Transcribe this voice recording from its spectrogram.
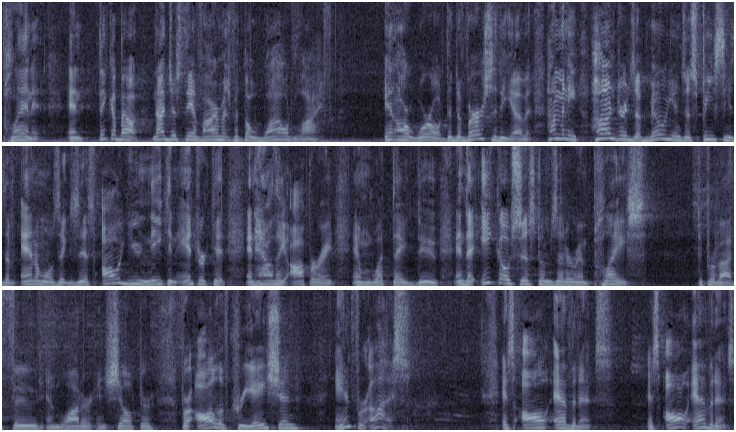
planet. And think about not just the environments, but the wildlife. in our world, the diversity of it, how many hundreds of millions of species of animals exist, all unique and intricate in how they operate and what they do, and the ecosystems that are in place to provide food and water and shelter for all of creation and for us. It's all evidence. It's all evidence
